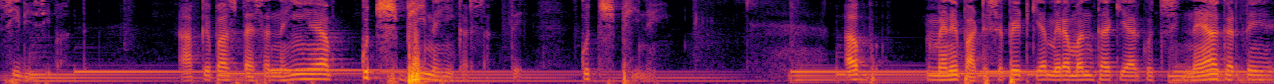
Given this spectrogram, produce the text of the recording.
सीधी सी बात। आपके पास पैसा नहीं है, आप कुछ भी नहीं कर सकते। कुछ भी नहीं। अब मैंने पार्टिसिपेट किया। मेरा मन था कि यार कुछ नया करते हैं।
